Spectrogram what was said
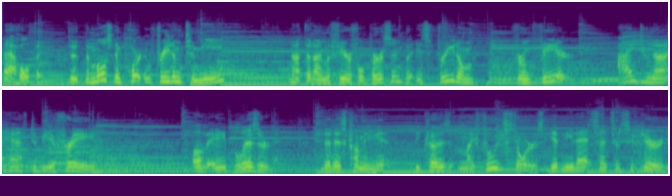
that whole thing. The, the most important freedom to me, not that I'm a fearful person, but is freedom from fear. I do not have to be afraid of a blizzard that is coming in because my food stores give me that sense of security.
